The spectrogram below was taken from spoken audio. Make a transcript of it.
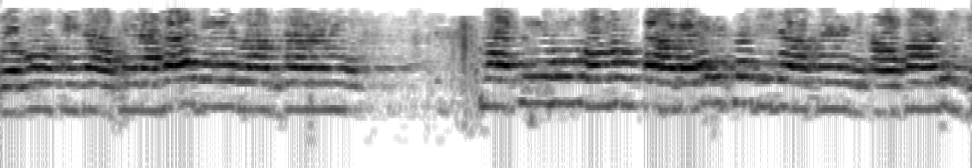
بالروح داخل هذه الأبدان ما فيهم ومن قال ليس بداخل أو خارج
